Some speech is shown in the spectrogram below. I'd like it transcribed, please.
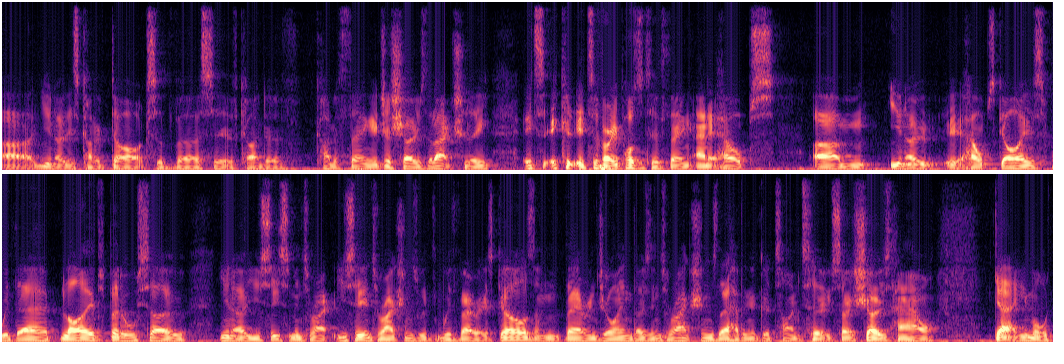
uh, you know this kind of dark, subversive kind of kind of thing. It just shows that actually it's it, it's a very positive thing, and it helps. Um, you know, it helps guys with their lives, but also, you know, you see some interact, you see interactions with, with various girls, and they're enjoying those interactions. They're having a good time too. So it shows how game, or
